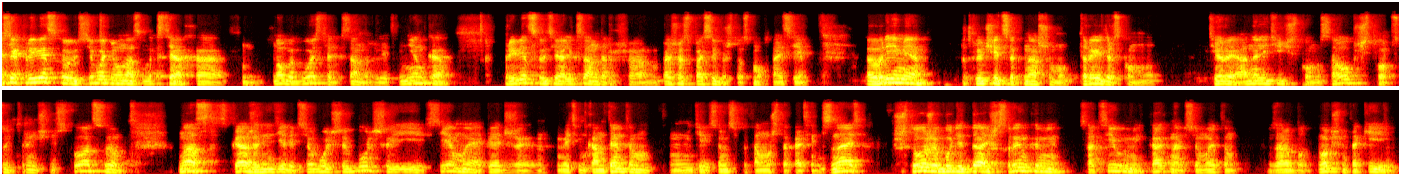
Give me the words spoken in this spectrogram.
всех приветствую. Сегодня у нас в гостях а, новый гость Александр Литвиненко. Приветствуйте, Александр. А, большое спасибо, что смог найти время подключиться к нашему трейдерскому аналитическому сообществу, обсудить рыночную ситуацию. У нас с каждой недели все больше и больше, и все мы, опять же, этим контентом интересуемся, потому что хотим знать, что же будет дальше с рынками, с активами, как на всем этом заработать. В общем, такие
